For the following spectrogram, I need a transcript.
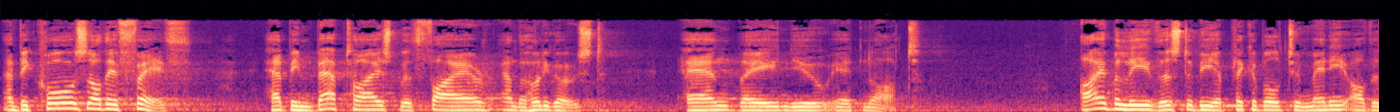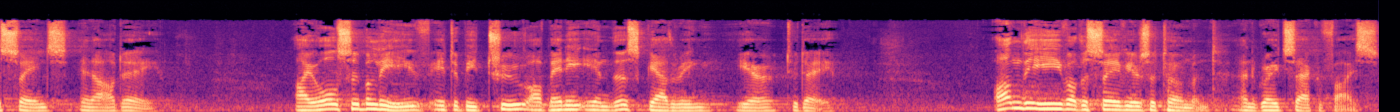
and because of their faith, had been baptized with fire and the Holy Ghost, and they knew it not. I believe this to be applicable to many of the saints in our day. I also believe it to be true of many in this gathering here today. On the eve of the Savior's atonement and great sacrifice,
